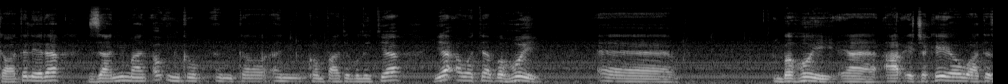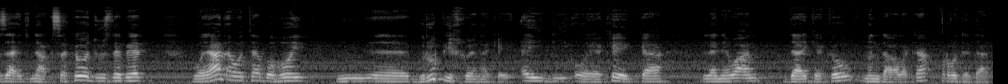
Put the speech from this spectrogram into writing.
کەواتە لێرە زانیمان ئەو ئینکۆمپاتبڵیتیە یا ئەوەتە بەهۆی بەهۆی ئارئچەکەیەوە واتە زائید ناقسەکەەوە دروست دەبێت ویان ئەوەتە بەهۆی گروپی خوێنەکەی ئەیBOەکەی کە لە نێوان دایکەکە و منداڵەکە ڕوودەدات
